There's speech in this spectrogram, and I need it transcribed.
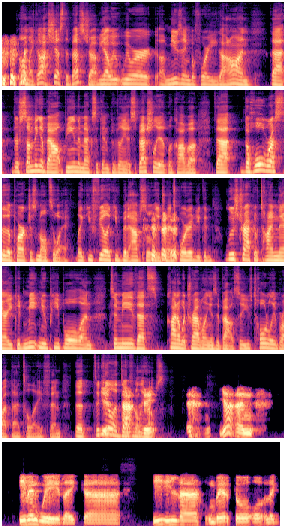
oh my gosh, yes, the best job. You know, we, we were uh, musing before you got on that there's something about being the Mexican pavilion, especially at La Cava, that the whole rest of the park just melts away. Like you feel like you've been absolutely transported. You could lose track of time there. You could meet new people, and to me, that's kind of what traveling is about. So you've totally brought that to life, and the tequila uh, definitely they- helps. yeah, and even with like uh, Hilda, Humberto, like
